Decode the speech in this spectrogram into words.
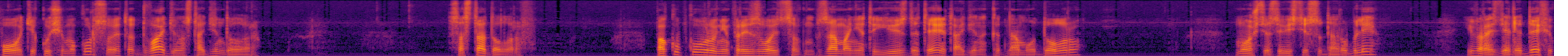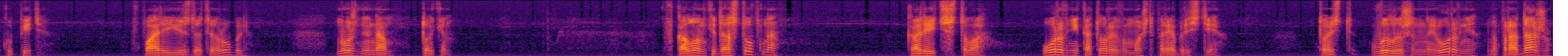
По текущему курсу это 2,91 доллара. Со 100 долларов. Покупка уровней производится за монеты USDT, это 1 к 1 доллару. Можете завести сюда рубли и в разделе DeFi купить в паре USDT рубль нужный нам токен. В колонке доступно количество уровней, которые вы можете приобрести. То есть выложенные уровни на продажу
